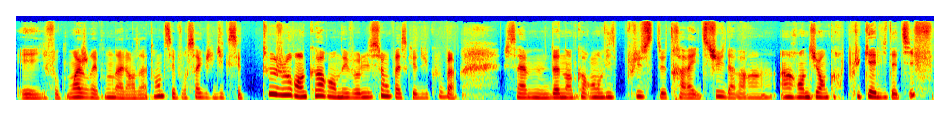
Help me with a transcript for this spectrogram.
et il faut que moi je réponde à leurs attentes. C'est pour ça que je dis que c'est toujours encore en évolution parce que du coup ben, ça me donne encore envie plus de travailler dessus, d'avoir un, rendu encore plus qualitatif.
